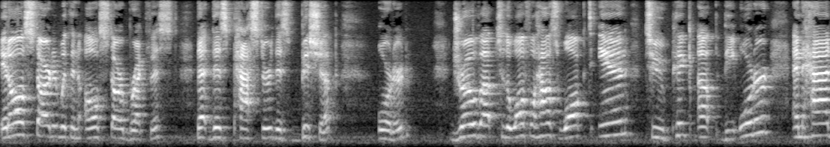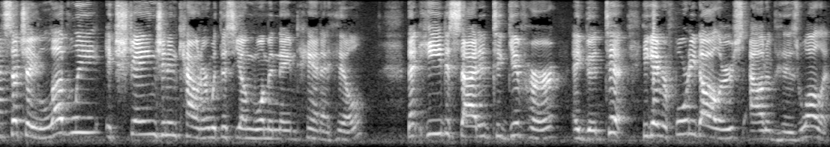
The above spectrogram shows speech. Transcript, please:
It all started with an all star breakfast that this pastor, this bishop, ordered. Drove up to the Waffle House, walked in to pick up the order, and had such a lovely exchange and encounter with this young woman named Hannah Hill that he decided to give her a good tip. He gave her $40 out of his wallet.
